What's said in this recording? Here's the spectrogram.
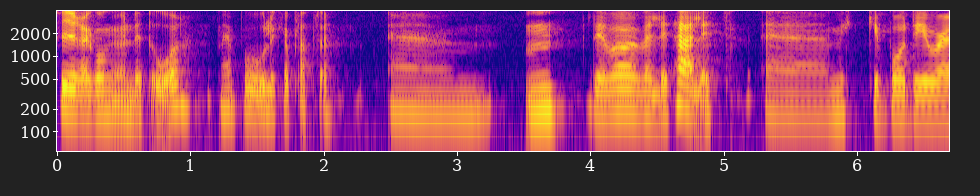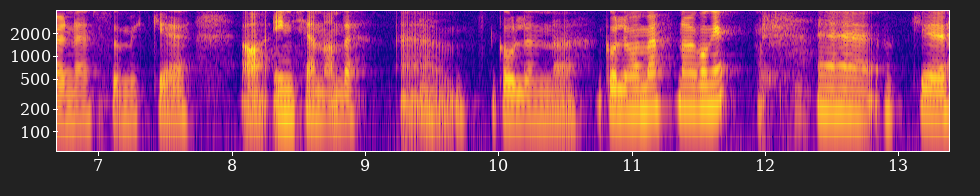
fyra gånger under ett år på olika platser. Ehm, mm, det var väldigt härligt. Eh, mycket body awareness och mycket ja, inkännande. Um, Golden, eh, Golden var med några gånger. Eh, och, eh,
